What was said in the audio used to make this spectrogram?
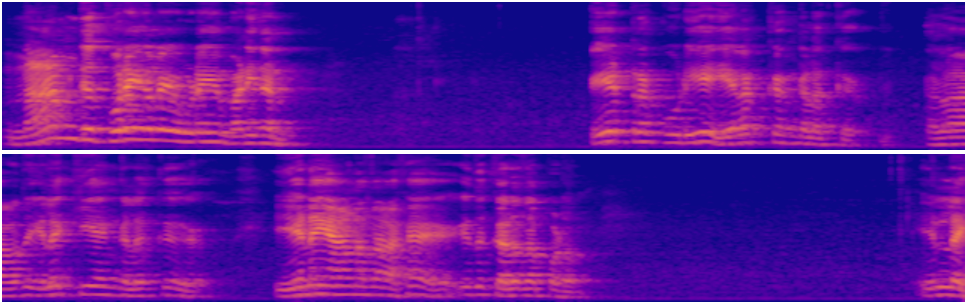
நான்கு குறைகளை உடைய மனிதன் ஏற்றக்கூடிய இலக்கங்களுக்கு அதாவது இலக்கியங்களுக்கு இணையானதாக இது கருதப்படும். இல்லை.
